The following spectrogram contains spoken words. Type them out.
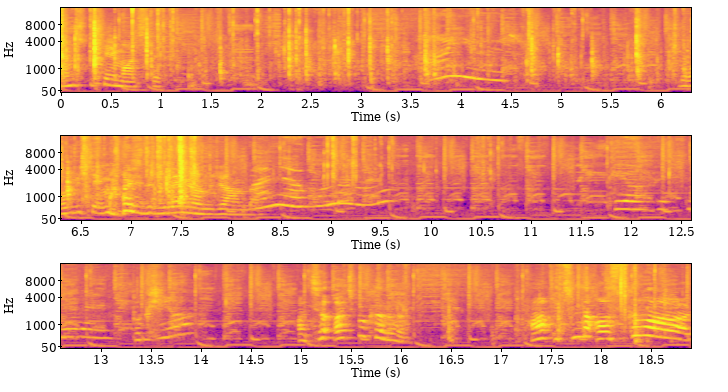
Yanlış bir şey mi açtık? Doğru bir şey mi açtık bilemiyorum şu anda. Anne bunlar kıyafetlerin. Bakayım. Aç, aç bakalım. Aa içinde askı var.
